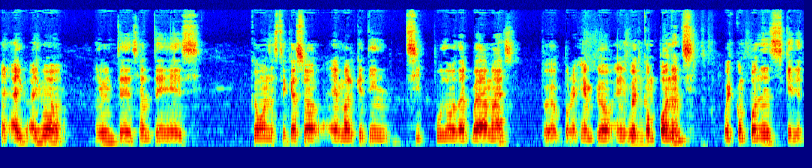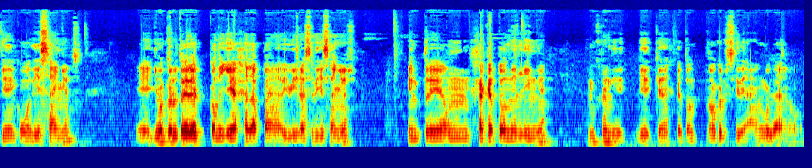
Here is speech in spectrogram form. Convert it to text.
algo, algo, algo interesante es cómo en este caso el marketing sí pudo dar para más, pero por ejemplo en Web. Components, Web Components que ya tienen como 10 años, eh, yo me acuerdo todavía cuando llegué a Jalapa a vivir hace 10 años, entré a un hackathon en línea, no me acuerdo ni, ni de qué hackathon, no me acuerdo si de Angular o...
